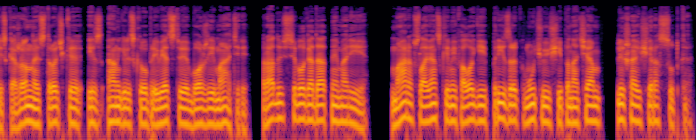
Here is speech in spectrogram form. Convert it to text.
Искаженная строчка из ангельского приветствия Божьей Матери. «Радуйся, благодатная Мария!» Мара в славянской мифологии — призрак, мучающий по ночам, лишающий рассудка.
